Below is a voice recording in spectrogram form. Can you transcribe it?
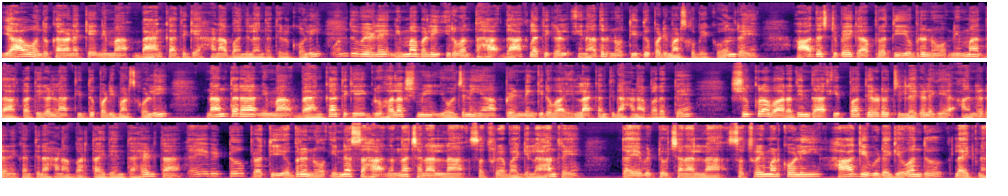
ಯಾವ ಒಂದು ಕಾರಣಕ್ಕೆ ನಿಮ್ಮ ಬ್ಯಾಂಕ್ ಖಾತೆಗೆ ಹಣ ಬಂದಿಲ್ಲ ಅಂತ ತಿಳ್ಕೊಳ್ಳಿ. ಒಂದು ವೇಳೆ ನಿಮ್ಮ ಬಳಿ ಇರುವಂತಹ ದಾಖಲಾತಿಗಳು ಏನಾದ್ರೂ ತಿದ್ದುಪಡಿ ಮಾಡಿಸ್ಕೋಬೇಕು ಅಂದರೆ ಆದಷ್ಟು ಬೇಗ ಪ್ರತಿಯೊಬ್ಬರೂ ನಿಮ್ಮ ದಾಖಲಾತಿಗಳನ್ನ ತಿದ್ದುಪಡಿ ಮಾಡಿಸ್ಕೊಳ್ಳಿ. ನಂತರ ನಿಮ್ಮ ಬ್ಯಾಂಕ್ ಖಾತೆಗೆ ಗೃಹಲಕ್ಷ್ಮಿ ಯೋಜನೆಯ ಪೆಂಡಿಂಗ್ ಪೆಂಡಿಂಗ್ ಇರುವ ಎಲ್ಲ ಕಂತಿನ ಹಣ ಬರುತ್ತೆ. ಶುಕ್ರವಾರದಿಂದ ಇಪ್ಪತ್ತೆರಡು ಜಿಲ್ಲೆಗಳಿಗೆ ಹನ್ನೆರಡನೇ ಕಂತಿನ ಹಣ ಬರ್ತಾ ಇದೆ ಅಂತ ಹೇಳ್ತಾ ದಯವಿಟ್ಟು ಪ್ರತಿಯೊಬ್ಬರೂ ಇನ್ನೂ ಸಹ ನನ್ನ ಚಾನಲ್ನ ಸಬ್ಸ್ಕ್ರೈಬ್ ಆಗಿಲ್ಲ ಅಂದರೆ ದಯವಿಟ್ಟು ಚಾನಲ್ನ ಸಬ್ಸ್ಕ್ರೈಬ್ ಮಾಡ್ಕೊಳ್ಳಿ. ಹಾಗೆ ವಿಡಿಯೋಗೆ ಒಂದು ಲೈಕ್ನ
